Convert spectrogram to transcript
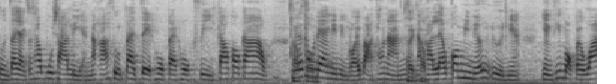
สนใจอยากจะเช่าบูชาเหรียญนะคะ 0876864999 เนื้อทองแดงเนี่ย100 บาทเท่านั้นใช่ครับนะคะ แล้วก็มีเนื้ออื่นๆเนี่ยอย่างที่บอกไปว่า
